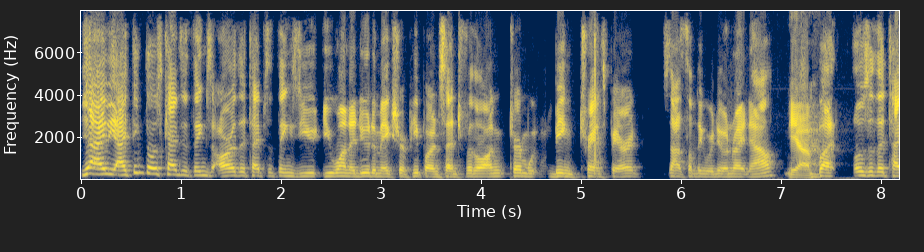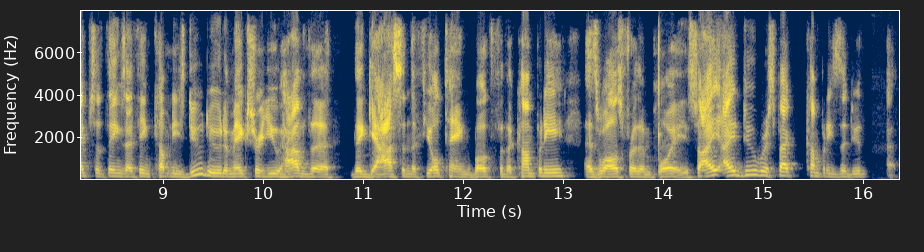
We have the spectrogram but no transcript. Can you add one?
Yeah, I mean, I think those kinds of things are the types of things you you want to do to make sure people are incented for the long term, being transparent It's not something we're doing right now. Yeah. But those are the types of things I think companies do do to make sure you have the the gas and the fuel tank both for the company as well as for the employees. So I, I do respect companies that do that.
